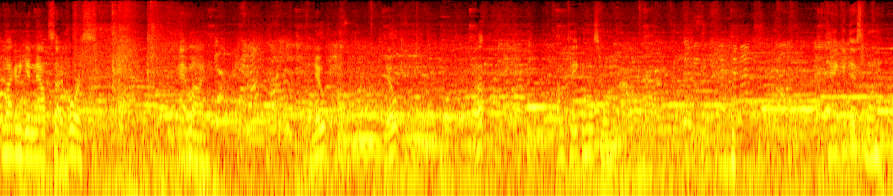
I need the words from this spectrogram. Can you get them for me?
I'm not gonna get an outside horse. Am I? Nope. Nope. Oh, I'm taking this one. taking this one.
